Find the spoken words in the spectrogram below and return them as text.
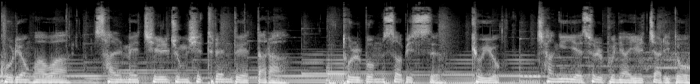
고령화와 삶의 질 중시 트렌드에 따라 돌봄 서비스, 교육, 창의 예술 분야 일자리도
